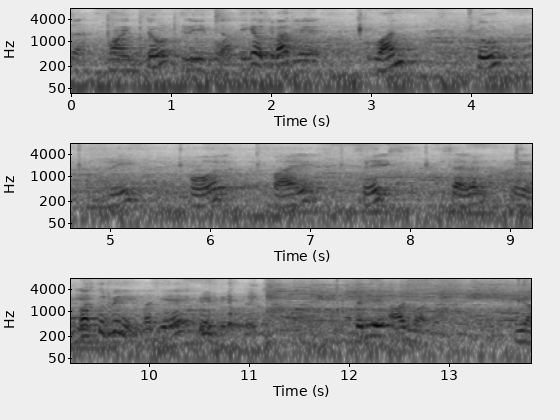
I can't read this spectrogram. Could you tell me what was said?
चार वन टू थ्री फोर ठीक है उसके बाद? ये one two three four five six seven eight बस कुछ भी नहीं बस ये चलिए आठ बार। या।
